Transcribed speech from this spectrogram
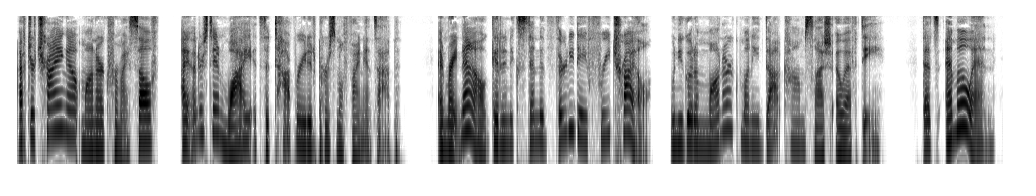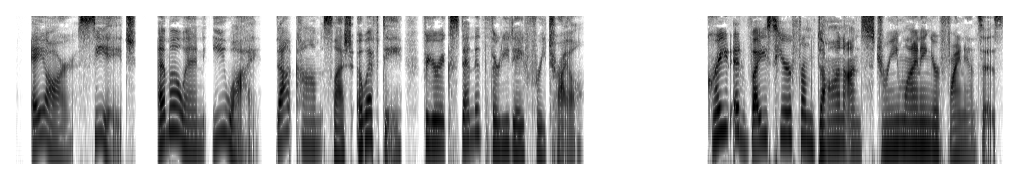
After trying out Monarch for myself, I understand why it's the top rated personal finance app. And right now, get an extended 30 day free trial when you go to monarchmoney.com slash OFD. That's M O N A R C H M O N E Y dot com slash OFD for your extended 30 day free trial. Great advice here from Dawn on streamlining your finances.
